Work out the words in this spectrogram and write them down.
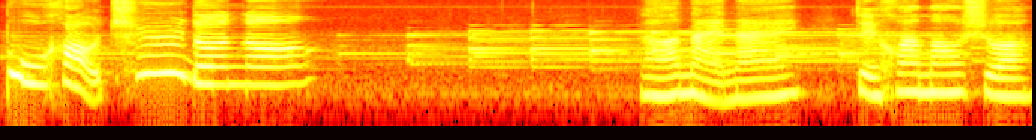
不好吃的呢？老奶奶对花猫说：“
